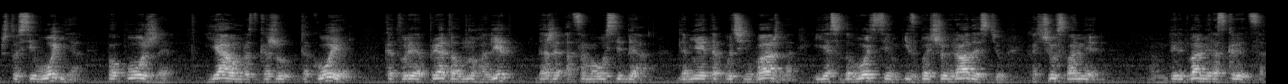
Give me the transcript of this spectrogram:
что сегодня, попозже, я вам расскажу такое, которое я прятал много лет даже от самого себя. Для меня это очень важно, и я с удовольствием и с большой радостью хочу с вами, перед вами раскрыться.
